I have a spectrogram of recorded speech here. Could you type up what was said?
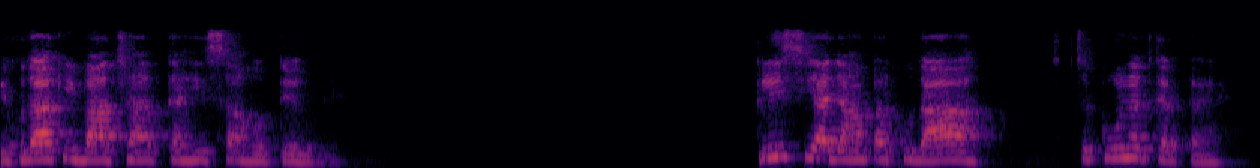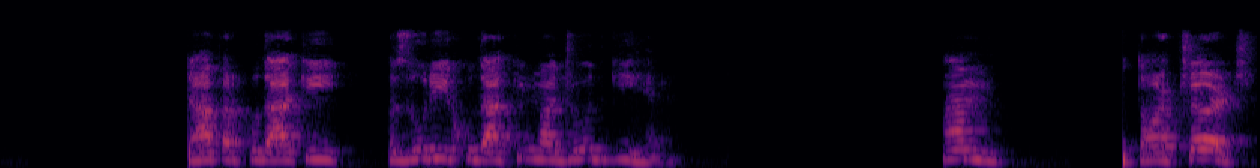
कि खुदा की बादशाह का हिस्सा होते हुए क्लिसिया जहाँ पर खुदा सुकूनत करता है जहाँ पर खुदा की हजूरी, खुदा की मौजूदगी है। हम बतौर चर्च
